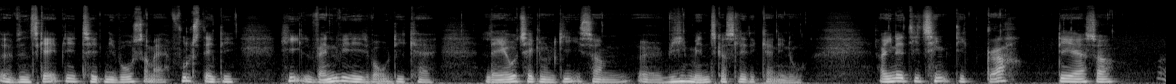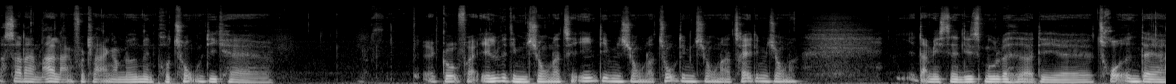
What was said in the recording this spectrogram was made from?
øh, videnskabeligt til et niveau, som er fuldstændig helt vanvittigt, hvor de kan lave teknologi, som øh, vi mennesker slet ikke kan endnu. Og en af de ting, de gør, det er så og så er der en meget lang forklaring om noget med en proton, de kan gå fra 11 dimensioner til 1 dimension, og 2 dimensioner og 3 dimensioner. Der mistede en lille smule, hvad hedder det, øh, tråden der.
